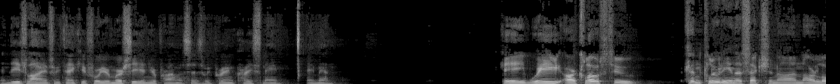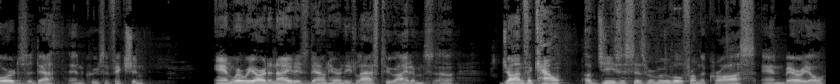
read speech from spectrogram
in these lives. We thank you for your mercy and your promises. We pray in Christ's name. Amen. Okay, we are close to concluding the section on our Lord's death and crucifixion. And where we are tonight is down here in these last two items. Uh, John's account of Jesus' removal from the cross and burial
